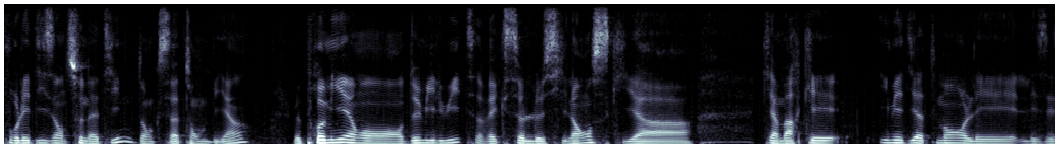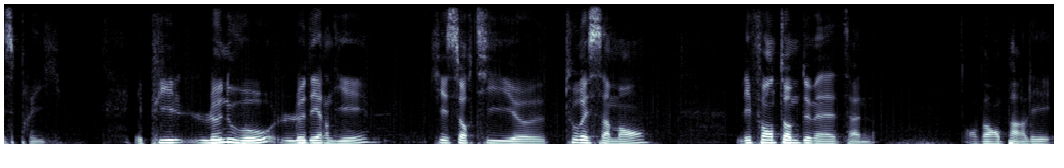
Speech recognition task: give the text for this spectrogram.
pour les 10 ans de Sonatine, donc ça tombe bien. Le premier en 2008 avec Seul le silence qui a, qui a marqué immédiatement les, les esprits. Et puis le nouveau, le dernier, qui est sorti euh, tout récemment, Les fantômes de Manhattan. On va en parler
